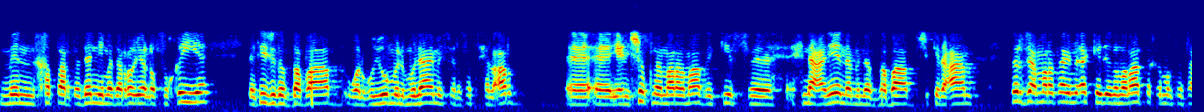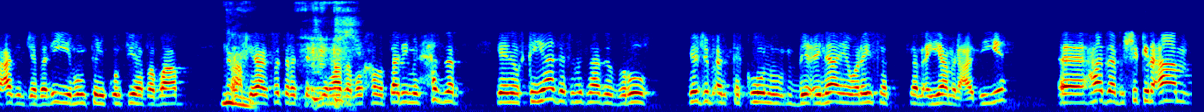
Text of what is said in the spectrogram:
من خطر تدني مدى الرؤية الأفقية نتيجة الضباب والغيوم الملامسه لسطح الأرض. آه، آه، يعني شفنا المرة الماضية كيف آه، إحنا عانينا من الضباب بشكل عام. نرجع مرة ثانية ناكد إنه مناطق المرتفعات الجبلية ممكن يكون فيها ضباب نعم. خلال فترة تاثير هذا المنخفض. بالتالي بنحذر يعني القيادة في مثل هذه الظروف يجب أن تكون بعناية وليست كالأيام العادية. آه هذا بشكل عام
